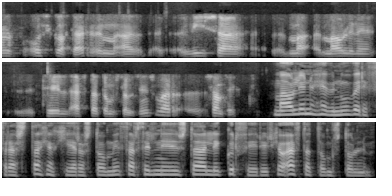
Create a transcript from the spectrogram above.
af óskokkar um að vísa málinu til eftir domstólins var uh, samþygt. Málinu hefur nú verið fresta hjá hérastómi þar til niðurstaða liggur fyrir hjá eftadómstólnum.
